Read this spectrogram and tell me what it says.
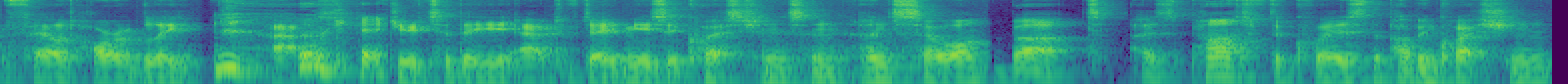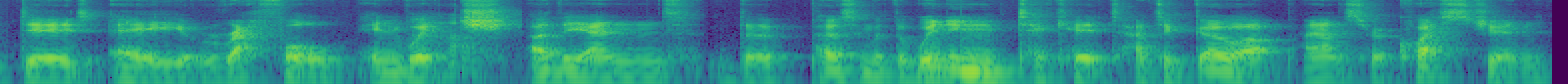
failed horribly at Okay. due to the out of date music questions and, and so on. But as part of the quiz, the pub in question did a raffle in uh-huh. which at the end, the person with the winning ticket had to go up and answer a question.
